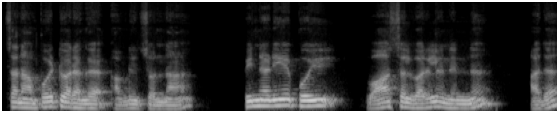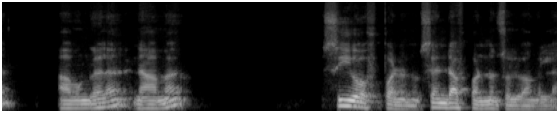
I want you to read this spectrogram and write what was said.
சார் நான் போயிட்டு வரேங்க அப்படின்னு சொன்னால் பின்னாடியே போய் வாசல் வரையில் நின்று அதை அவங்கள நாம சி ஆஃப் பண்ணணும் சென்ட் ஆஃப் பண்ணணும்னு சொல்லுவாங்கல்ல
